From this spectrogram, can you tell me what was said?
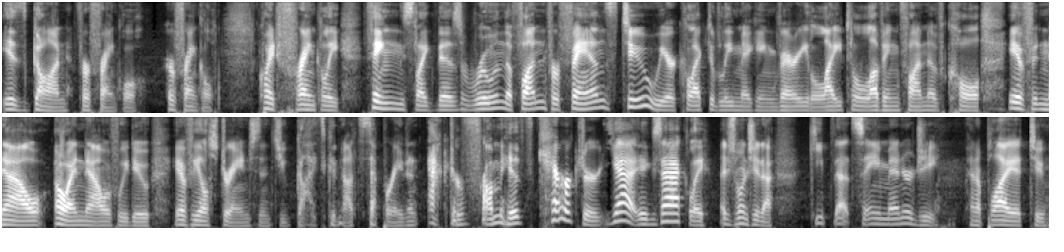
is gone for Frankel or Frankel. Quite frankly, things like this ruin the fun for fans too. We are collectively making very light, loving fun of Cole. If now, oh, and now if we do, it feels strange since you guys could not separate an actor from his character. Yeah, exactly. I just want you to keep that same energy and apply it to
